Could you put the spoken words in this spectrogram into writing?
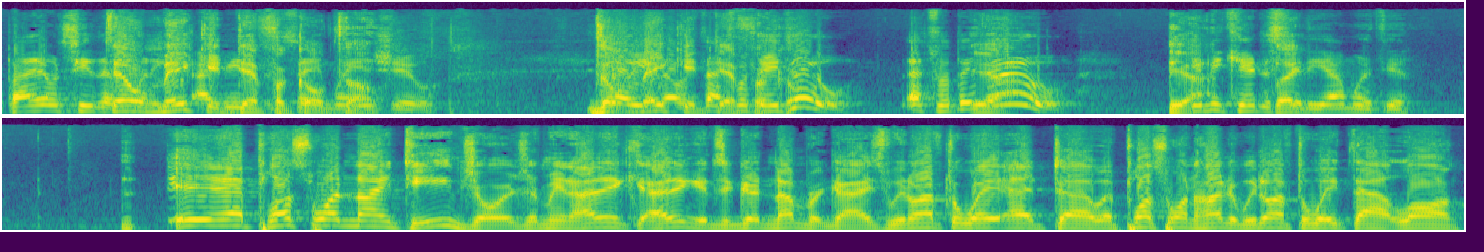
but I don't see that. They'll make it difficult though. They'll so, make know, it that's difficult. That's what they do. That's what they yeah. do. Yeah. Give me Kansas like, City. I'm with you. Yeah, plus one nineteen, George. I mean, I think I think it's a good number, guys. We don't have to wait at, uh, at plus one hundred. We don't have to wait that long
